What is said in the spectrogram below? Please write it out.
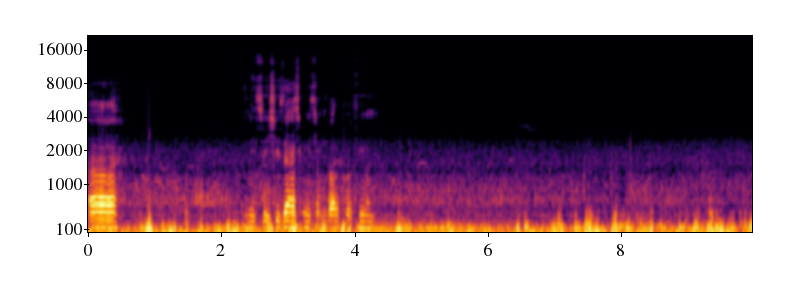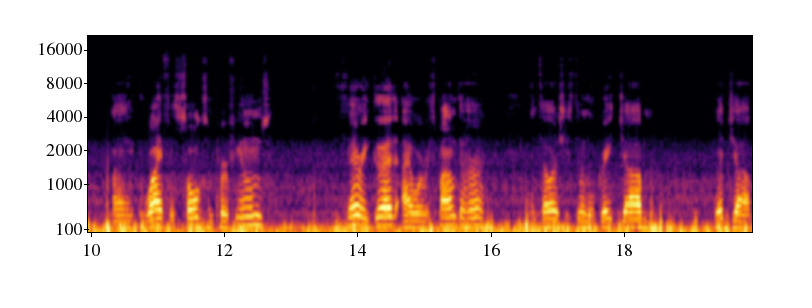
Uh, let me see, she's asking me something about a perfume. My wife has sold some perfumes. Very good. I will respond to her and tell her she's doing a great job. Good job.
